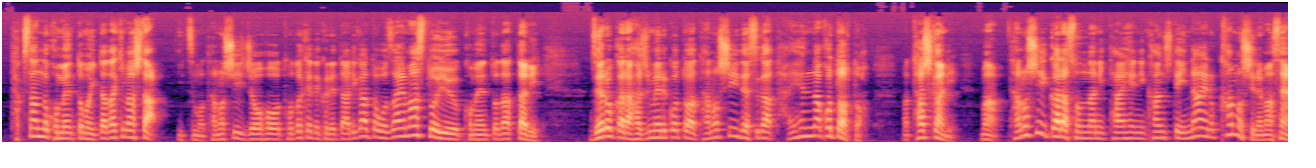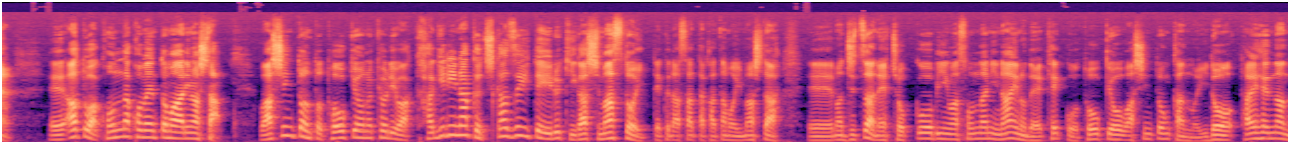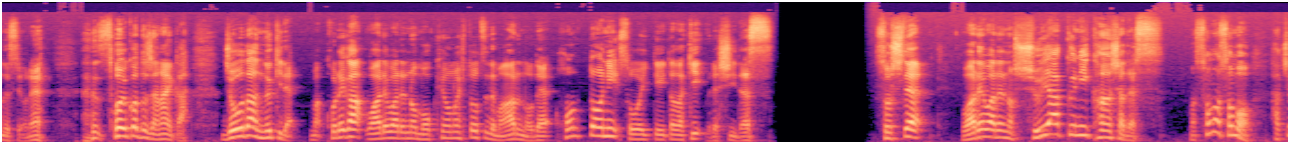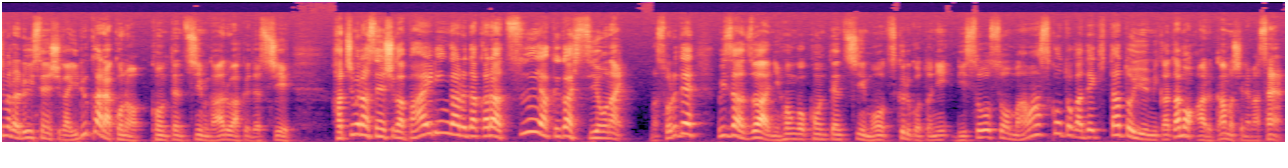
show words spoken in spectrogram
たくさんのコメントもいただきました。いつも楽しい情報を届けてくれてありがとうございますというコメントだったり、ゼロから始めることは楽しいですが大変なことと。まあ、確かに、まあ楽しいからそんなに大変に感じていないのかもしれません。えー、あとはこんなコメントもありました。ワシントンと東京の距離は限りなく近づいている気がしますと言ってくださった方もいました。えー、まあ、実はね、直行便はそんなにないので、結構東京、ワシントン間の移動大変なんですよね。そういうことじゃないか。冗談抜きで。まあ、これが我々の目標の一つでもあるので、本当にそう言っていただき嬉しいです。そして、我々の主役に感謝です。まあ、そもそも八村塁選手がいるからこのコンテンツチームがあるわけですし、八村選手がバイリンガルだから通訳が必要ない。まあ、それでウィザーズは日本語コンテンツチームを作ることにリソースを回すことができたという見方もあるかもしれません。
